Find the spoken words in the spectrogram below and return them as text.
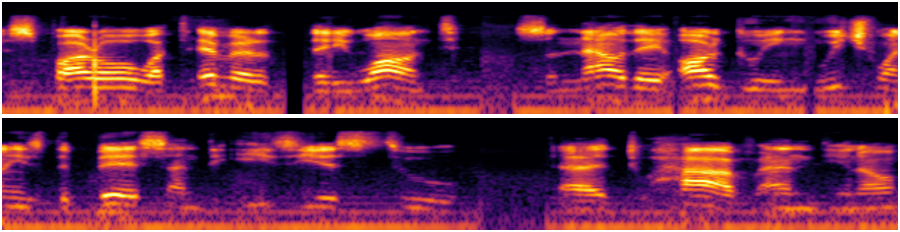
a sparrow, whatever they want. So now they are arguing which one is the best and the easiest to uh, to have, and you know,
